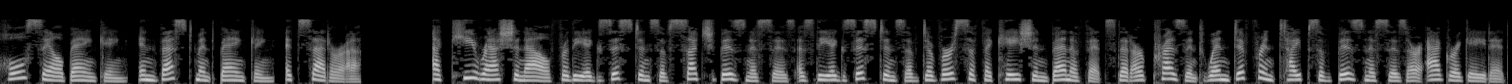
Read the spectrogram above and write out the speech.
wholesale banking, investment banking, etc. A key rationale for the existence of such businesses is the existence of diversification benefits that are present when different types of businesses are aggregated.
